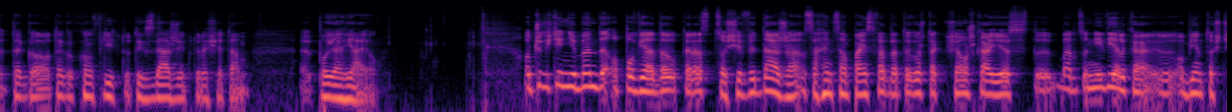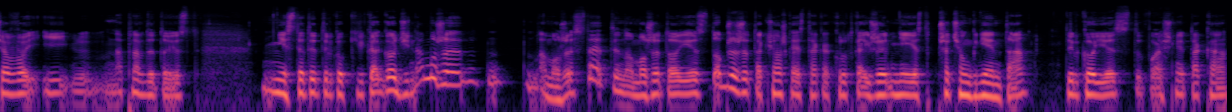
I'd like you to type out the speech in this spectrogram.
y, tego, tego konfliktu, tych zdarzeń, które się tam pojawiają. Oczywiście nie będę opowiadał teraz, co się wydarza. Zachęcam Państwa, dlatego że ta książka jest bardzo niewielka objętościowo i naprawdę to jest niestety tylko kilka godzin, a może a może stety, no może to jest dobrze, że ta książka jest taka krótka i że nie jest przeciągnięta, tylko jest właśnie taka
